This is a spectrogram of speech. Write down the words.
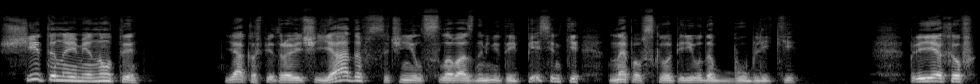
считанные минуты Яков Петрович Ядов сочинил слова знаменитой песенки неповского периода «Бублики». Приехав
